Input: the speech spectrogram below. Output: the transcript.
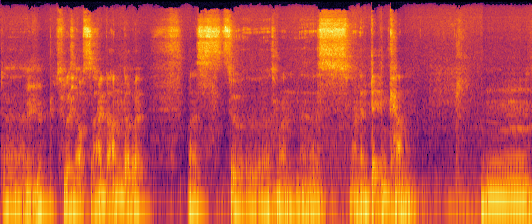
Da mhm. gibt es vielleicht auch das eine oder andere, was, zu, was, man, was man entdecken kann. Hm.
